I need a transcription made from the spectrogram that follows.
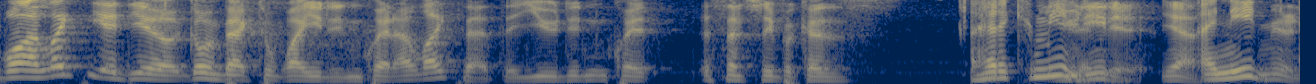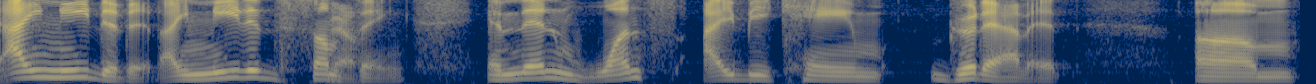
Well, I like the idea. Going back to why you didn't quit, I like that that you didn't quit essentially because I had a community. I needed it, yeah, I need. community. I needed it. I needed something, and then once I became good at it, um,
